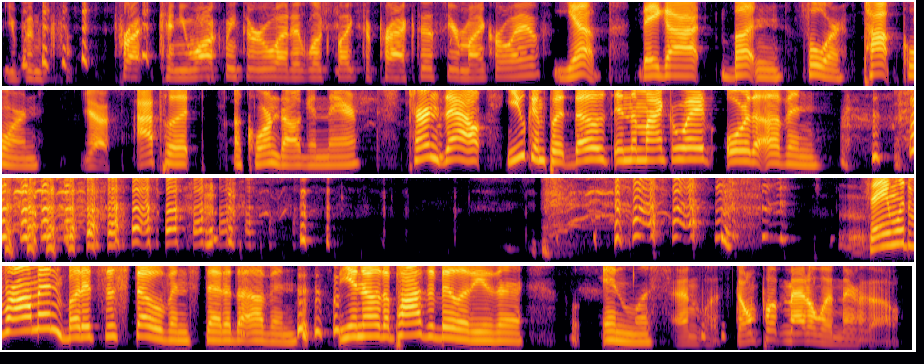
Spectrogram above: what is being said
You've been. Pr- pra- can you walk me through what it looks like to practice your microwave? Yep, they got button for popcorn. Yes. I put a corn dog in there. Turns out you can put those in the microwave or the oven. Same with ramen, but it's a stove instead of the oven. You know, the possibilities are endless. Endless. Don't put metal in there though.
